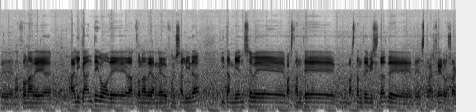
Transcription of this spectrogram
de la zona de Alicante y luego de la zona de Arnedo y Fuensalida y también se ve bastante, bastante visitas de, de extranjeros, o sea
